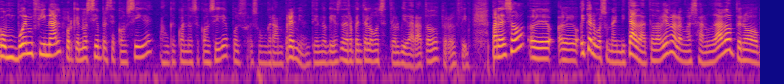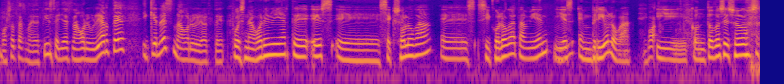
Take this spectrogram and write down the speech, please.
con buen final, porque no siempre se consigue, aunque cuando se consigue, pues es un gran premio. Entiendo que ya de repente luego se te olvidará todo, pero en fin. Para eso, eh, eh, hoy tenemos una invitada. Todavía no la hemos saludado, pero vosotras me decís, ella es Nagore Uriarte. ¿Y quién es Nagore Uriarte? Pues Nagore Uriarte es eh, sexóloga, es psicóloga también y es embrióloga. Y con todos esos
